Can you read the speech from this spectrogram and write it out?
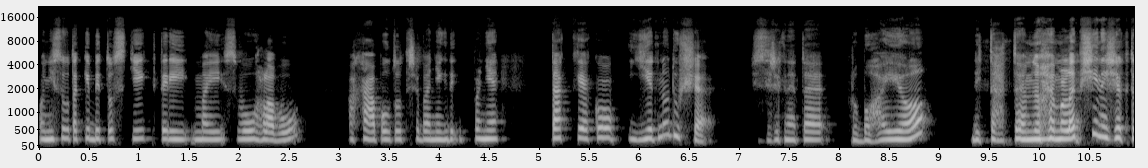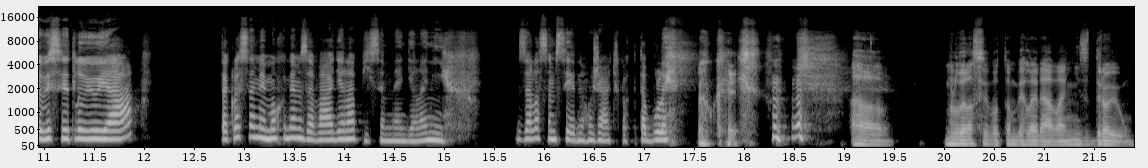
oni jsou taky bytosti, které mají svou hlavu a chápou to třeba někdy úplně tak jako jednoduše, že si řeknete, pro boha jo, to, to je mnohem lepší, než jak to vysvětluju já. Takhle jsem mimochodem zaváděla písemné dělení. Vzala jsem si jednoho žáčka k tabuli. OK. uh, Mluvila jsi o tom vyhledávání zdrojů.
